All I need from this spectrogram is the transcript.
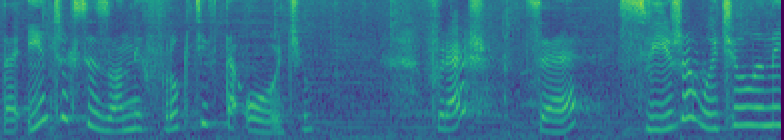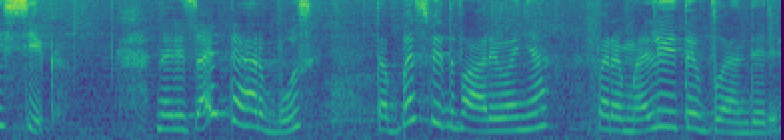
та інших сезонних фруктів та овочів. Фреш це свіжо вичавлений сік. Нарізайте гарбуз та без відварювання перемелюєте в блендері.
